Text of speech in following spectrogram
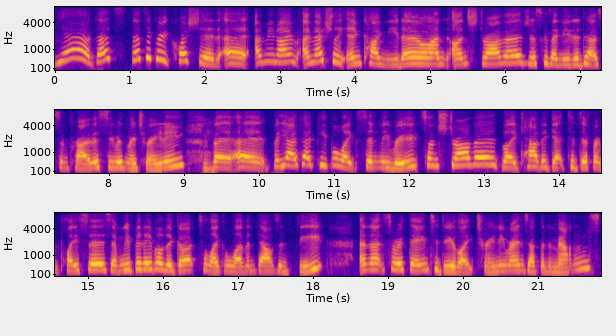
Yeah, that's that's a great question. Uh, I mean, I'm I'm actually incognito on on Strava just because I needed to have some privacy with my training. Mm. But uh, but yeah, I've had people like send me routes on Strava, like how to get to different places, and we've been able to go up to like eleven thousand feet and that sort of thing to do like training runs up in the mountains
